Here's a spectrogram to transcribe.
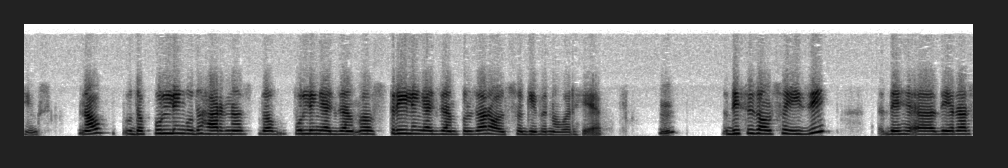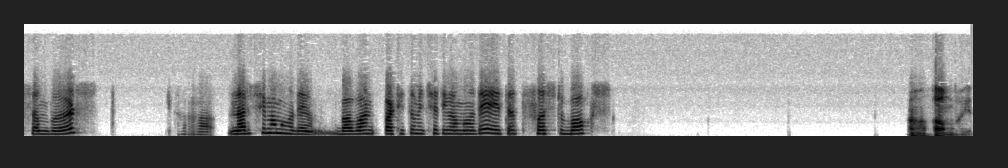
things now the pulling udharanas the pulling example uh, striling examples are also given over here hmm? this is also easy they uh, there are some words नरसिंह महोदय भवान् पठितुम् इच्छति वा महोदय एतत् फस्ट् बाक्स् आं भगिनि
